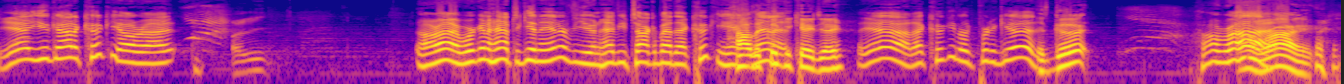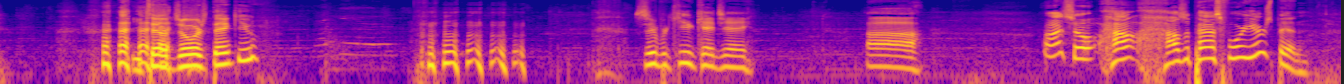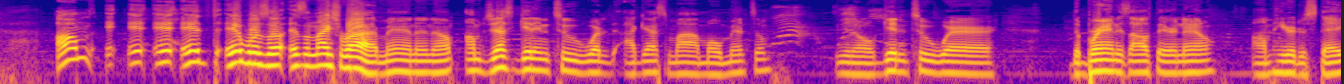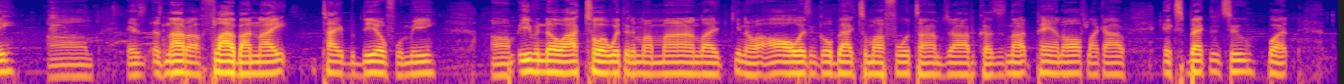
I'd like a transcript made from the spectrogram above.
Yeah, you got a cookie, all right. Yeah. All right, we're gonna have to get an interview and have you talk about that cookie. How's the cookie, KJ? Yeah, that cookie looked pretty good. It's good. Yeah. all right. All right. you tell George thank you. super cute, KJ. Uh, all right. So how how's the past four years been? Um, it it it, it, it was a it's a nice ride, man, and um, I'm just getting to what I guess my momentum. You know, getting to where the brand is out there now. I'm here to stay. Um, it's, it's not a fly by night type of deal for me. Um, even though I toy with it in my mind, like you know, I always go back to my full time job because it's not paying off like I expected to. But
